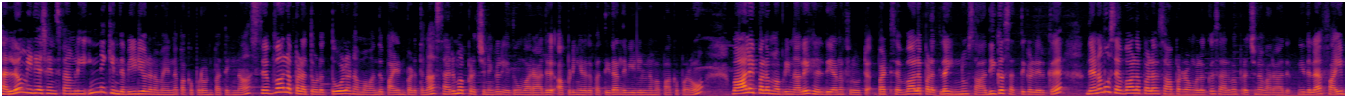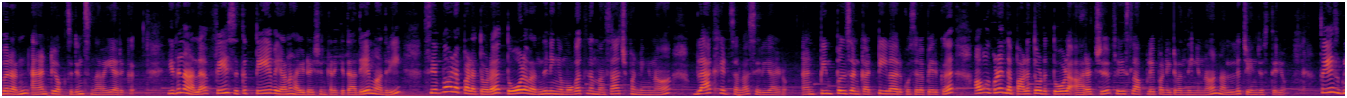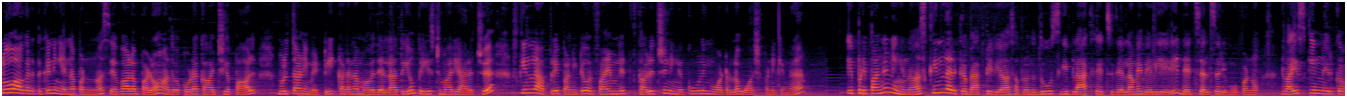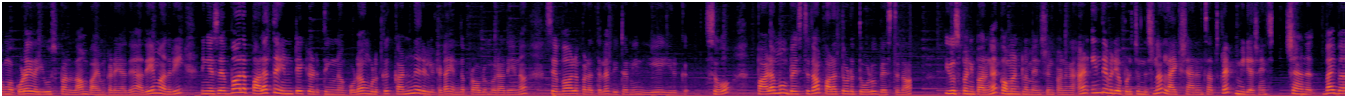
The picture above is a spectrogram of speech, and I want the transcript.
Hello media science family இன்றைக்கி இந்த வீடியோவில் நம்ம என்ன பார்க்க போகிறோம்னு பார்த்தீங்கன்னா செவ்வாழை பழத்தோட தோலை நம்ம வந்து பயன்படுத்தினா சரும பிரச்சனைகள் எதுவும் வராது அப்படிங்கிறத பற்றி தான் இந்த வீடியோவில் நம்ம பார்க்க போகிறோம் வாழைப்பழம் அப்படின்னாலே ஹெல்த்தியான ஃப்ரூட் பட் செவ்வாழை பழத்தில் இன்னும் அதிக சத்துக்கள் இருக்குது தினமும் செவ்வாழை பழம் சாப்பிட்றவங்களுக்கு சரும பிரச்சனை வராது. இதில் ஃபைபர் அண்ட் ஆன்டி ஆக்சிடென்ட்ஸ் நிறைய இருக்குது இதனால ஃபேஸுக்கு தேவையான ஹைட்ரேஷன் கிடைக்குது. அதே மாதிரி செவ்வாழை பழத்தோட தோலை வந்து நீங்கள் முகத்தில் மசாஜ் பண்ணிங்கன்னா பிளாக் ஹெட்ஸ் எல்லாம் சரியாயிடும். அண்ட் பிம்பிள்ஸ் அண்ட் கட்டிலாம் இருக்கும் சில பேருக்கு. அவங்க கூட இந்த பழத்தோட தோலை அரைச்சி ஃபேஸில் அப்ளை பண்ணிட்டு வந்தீங்கன்னா நல்ல சேஞ்சஸ் தெரியும். ஃபேஸ் க்ளோ ஆகிறதுக்கு நீங்கள் என்ன பண்ணணும்னா செவ்வாழம் பழம் அதை கூட காய்ச்சிய பால் முல்தானி மெட்டி கடலை மாவு இது எல்லாத்தையும் பேஸ்ட் மாதிரி அரைச்சி ஸ்கின்ல அப்ளை பண்ணிவிட்டு ஒரு ஃபைவ் மினிட்ஸ் கழித்து நீங்கள் கூலிங் வாட்டரில் வாஷ் பண்ணிக்கோங்க. இப்படி பண்ணினீங்கன்னா ஸ்கின்ல இருக்க பாக்டீரியாஸ் அப்புறம் இந்த தூசி பிளாக் ஹெட்ஸ் இது எல்லாமே வெளியேறி டெட் செல்ஸை ரிமூவ் பண்ணும். ட்ரை ஸ்கின் இருக்கவங்க கூட இதை யூஸ் பண்ணலாம் பயம் கிடையாது. அதே மாதிரி நீங்கள் செவ்வாழை பழத்தை இன்டேக் எடுத்தீங்கன்னா கூட உங்களுக்கு கண்ணு ரிலேட்டடாக எந்த ப்ராப்ளம் வராது. ஏன்னா செவ்வாழை பழத்தில் விட்டமின் ஏ இருக்குது ஸோ பழமும் பெஸ்ட்டு தான் பழத்தோட தோலும் பெஸ்ட்டு தான். யூஸ் பண்ணி பாருங்க கமெண்ட்டில் மென்ஷன் பண்ணுங்கள் அண்ட் இந்த வீடியோ பிடிச்சிருந்துச்சுன்னா like share and subscribe media science channel bye bye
